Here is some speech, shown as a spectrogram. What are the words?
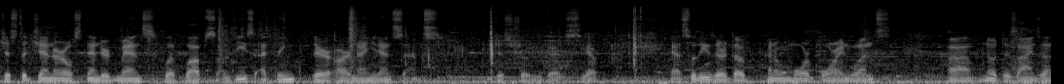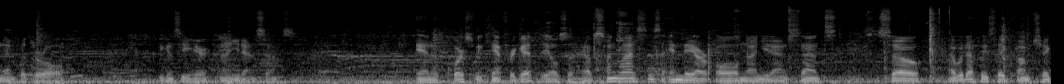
just the general standard men's flip-flops. These, I think there are 99 cents. Just show you guys, yep. Yeah, so these are the kind of more boring ones. Uh, no designs on them, but they're all, you can see here, 99 cents. And of course, we can't forget, they also have sunglasses and they are all 99 cents. So I would definitely say come check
